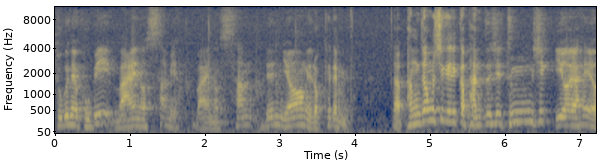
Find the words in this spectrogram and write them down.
2분의 곱이 마이너스 3이요. 마이너스 3는 0 이렇게 됩니다. 자, 방정식이니까 반드시 등식이어야 해요.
